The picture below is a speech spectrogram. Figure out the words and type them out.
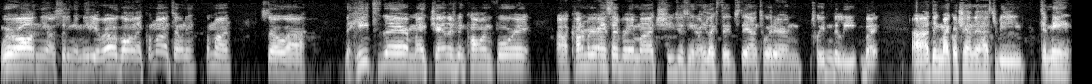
we were all you know sitting in media row going like, "Come on, Tony, come on." So uh, the heat's there. Mike Chandler's been calling for it. Uh, Conor McGregor ain't said very much. He just you know he likes to stay on Twitter and tweet and delete. But uh, I think Michael Chandler has to be to me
